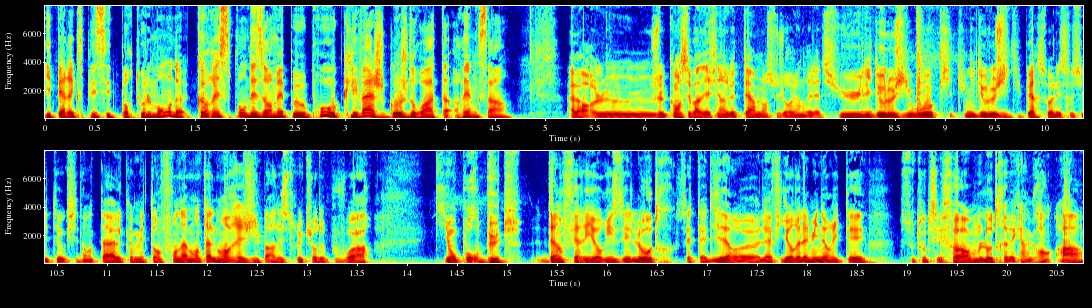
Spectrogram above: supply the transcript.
hyper explicite pour tout le monde, correspond désormais peu ou prou au clivage gauche-droite, rien que ça. Alors, je vais commencer par définir le terme, ensuite je reviendrai là-dessus. L'idéologie woke est une idéologie qui perçoit les sociétés occidentales comme étant fondamentalement régies par des structures de pouvoir qui ont pour but d'inférioriser l'autre, c'est-à-dire euh, la figure de la minorité sous toutes ses formes, l'autre avec un grand A,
